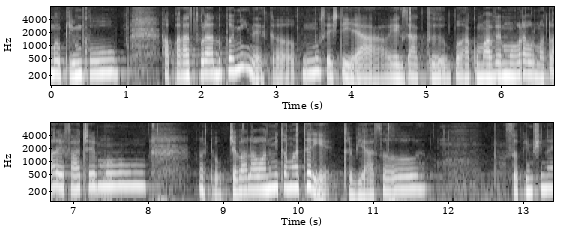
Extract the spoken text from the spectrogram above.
mă plimb cu aparatura după mine, că nu se știa exact. Acum avem ora următoare, facem nu știu, ceva la o anumită materie. Trebuia să, să fim și noi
